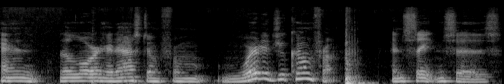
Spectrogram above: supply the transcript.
And the Lord had asked him, From where did you come from? And Satan says,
